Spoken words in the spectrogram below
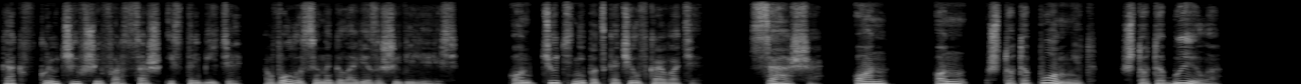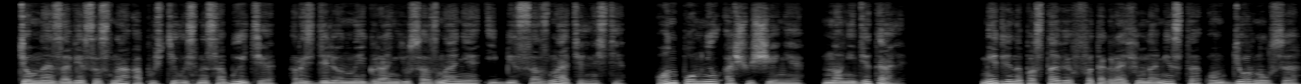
Как включивший форсаж истребитель, волосы на голове зашевелились. Он чуть не подскочил в кровати. «Саша! Он... он что-то помнит, что-то было!» Темная завеса сна опустилась на события, разделенные гранью сознания и бессознательности. Он помнил ощущения, но не детали. Медленно поставив фотографию на место, он дернулся,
